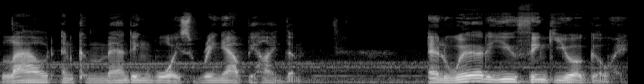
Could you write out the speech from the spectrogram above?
loud, and commanding voice ring out behind them. And where do you think you're going?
